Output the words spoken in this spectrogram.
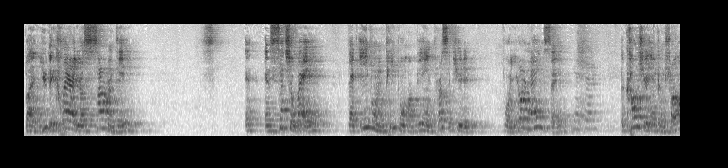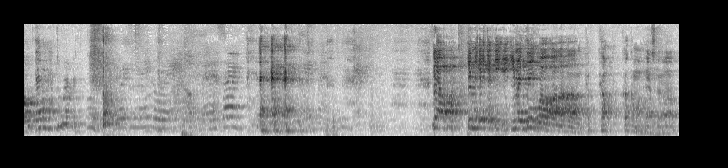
but you declare your sovereignty in, in such a way that even people are being persecuted for your name's sake, Yes, sir. because you're in control, they don't have to worry. To your Lord. Yes, sir. Now, you may- you may think, well, uh, um, come, come, come on, Pastor. Uh,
